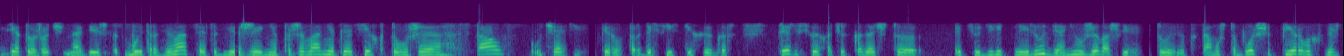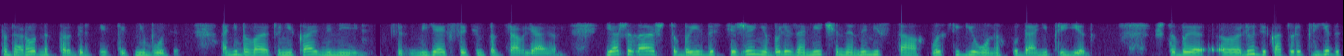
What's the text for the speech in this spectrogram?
Я тоже очень надеюсь, что будет развиваться это движение. Пожелания для тех, кто уже стал участником первых парадельфийских игр. Прежде всего, я хочу сказать, что эти удивительные люди, они уже вошли в историю, потому что больше первых международных парадельфийских не будет. Они бывают уникальными и я их с этим поздравляю. Я желаю, чтобы их достижения были замечены на местах, в их регионах, куда они приедут. Чтобы э, люди, которые приедут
